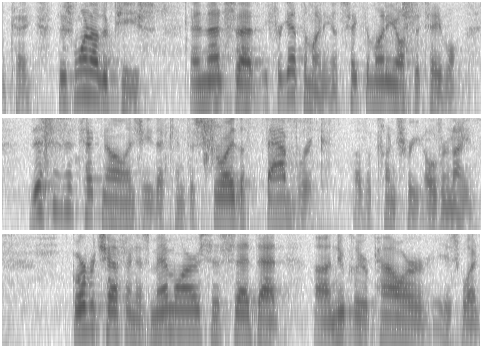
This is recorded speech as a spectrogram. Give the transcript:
Okay. There's one other piece, and that's that forget the money. Let's take the money off the table. This is a technology that can destroy the fabric of a country overnight. Gorbachev, in his memoirs, has said that uh, nuclear power is what,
